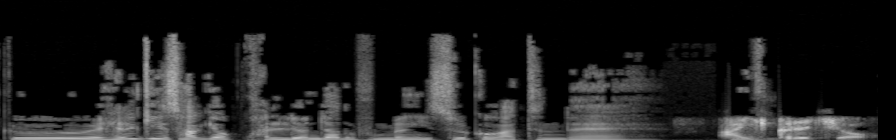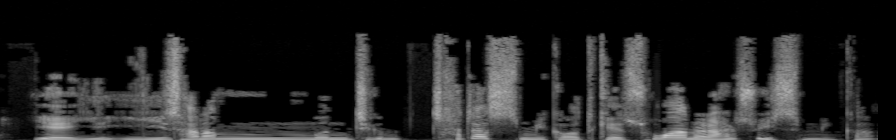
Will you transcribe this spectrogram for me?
그 헬기 사격 관련자도 분명히 있을 것 같은데. 아니 그렇죠. 예, 이, 이 사람은 지금 찾았습니까? 어떻게 소환을 할 수 있습니까?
